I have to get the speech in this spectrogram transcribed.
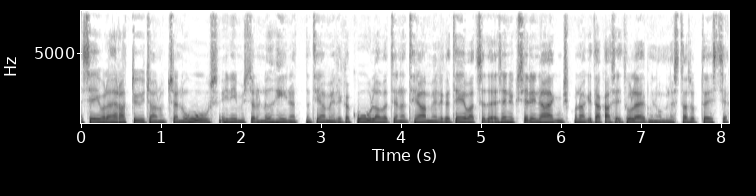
Äh, see ei ole ära tüüdanud, see on uus, inimestel on õhinat, nad hea meelega kuulavad ja nad hea meelega teevad seda. Ja see on üks selline aeg, mis kunagi tagasi ei tule, minu meelest tasub tõesti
